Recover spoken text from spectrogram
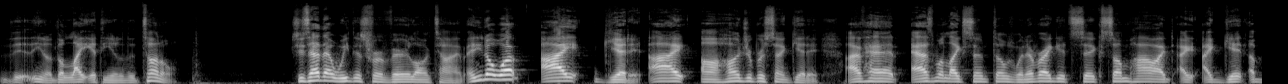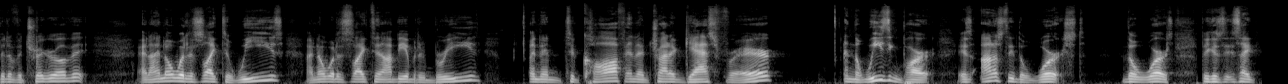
the you know the light at the end of the tunnel. She's had that weakness for a very long time. And you know what? I get it. I 100% get it. I've had asthma like symptoms. Whenever I get sick, somehow I, I, I, get a bit of a trigger of it. And I know what it's like to wheeze. I know what it's like to not be able to breathe and then to cough and then try to gasp for air. And the wheezing part is honestly the worst. The worst. Because it's like,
